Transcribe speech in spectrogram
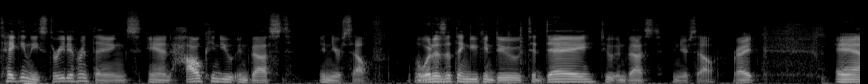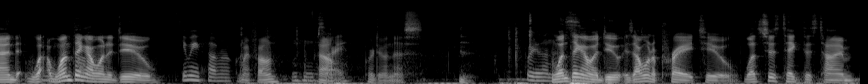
taking these three different things and how can you invest in yourself? What is the thing you can do today to invest in yourself, right? And wh- one thing I want to do, Give me your phone real quick. my phone. Mhm, Oh, sorry. we're doing this. One thing I want to do is I want to pray too. Let's just take this time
